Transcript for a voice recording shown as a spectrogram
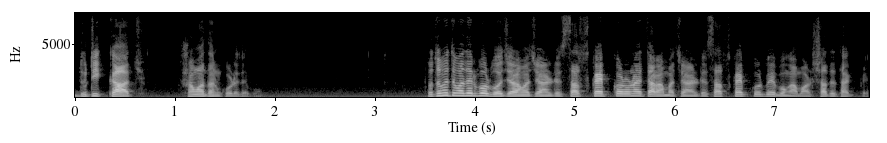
দুটি কাজ সমাধান করে দেব। প্রথমে তোমাদের বলব, যারা আমার চ্যানেলটি সাবস্ক্রাইব করো নাই, তারা আমার চ্যানেলটি সাবস্ক্রাইব করবে এবং আমার সাথে থাকবে।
